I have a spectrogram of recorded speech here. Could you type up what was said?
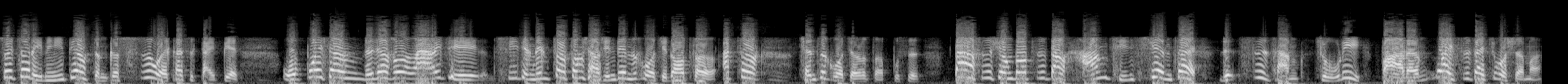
所以这里你一定要整个思维开始改变。我不会像人家说啊，一起西点零做中小型电子股几多者啊，这全指股几多者不是。大师兄都知道行情现在的市场主力法人外资在做什么，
